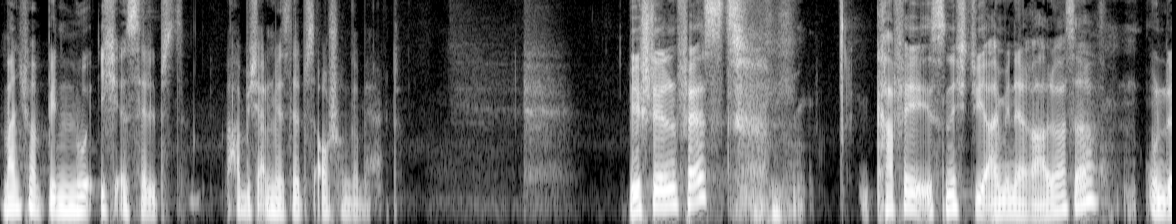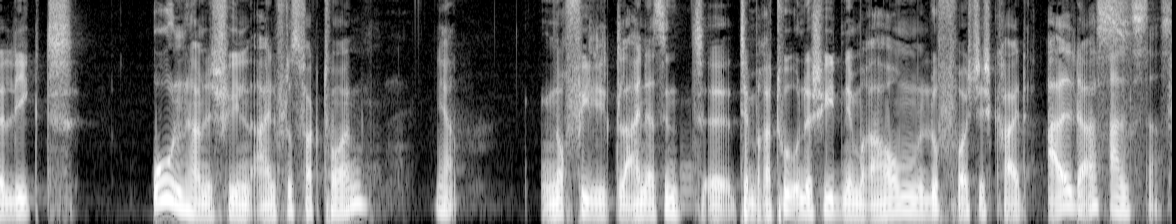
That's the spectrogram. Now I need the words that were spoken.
Manchmal bin nur ich es selbst. Habe ich an mir selbst auch schon gemerkt. Wir stellen fest, Kaffee ist nicht wie ein Mineralwasser, unterliegt unheimlich vielen Einflussfaktoren. Ja. noch viel kleiner sind äh, Temperaturunterschieden im Raum, Luftfeuchtigkeit, all das. Alles das.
